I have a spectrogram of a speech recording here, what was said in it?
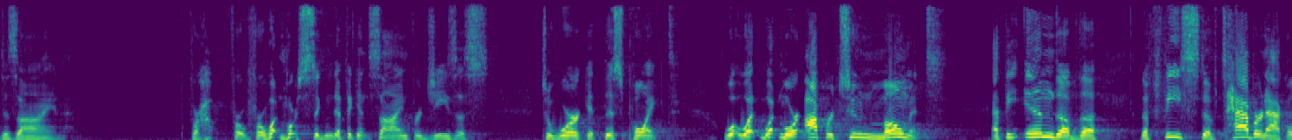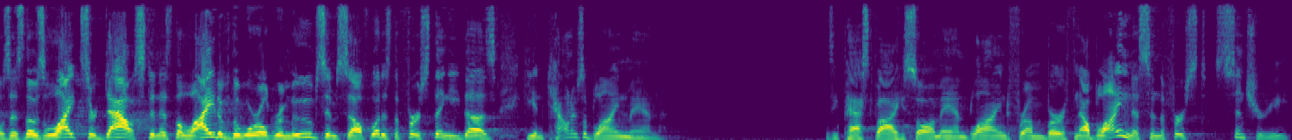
design. For, for, for what more significant sign for Jesus to work at this point? What, what, what more opportune moment at the end of the, the Feast of Tabernacles as those lights are doused and as the light of the world removes himself? What is the first thing he does? He encounters a blind man. As he passed by, he saw a man blind from birth. Now, blindness in the first century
